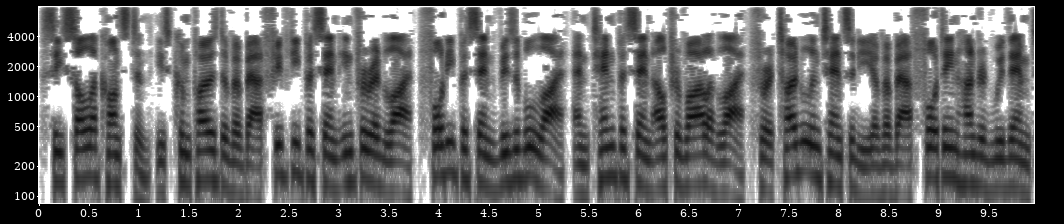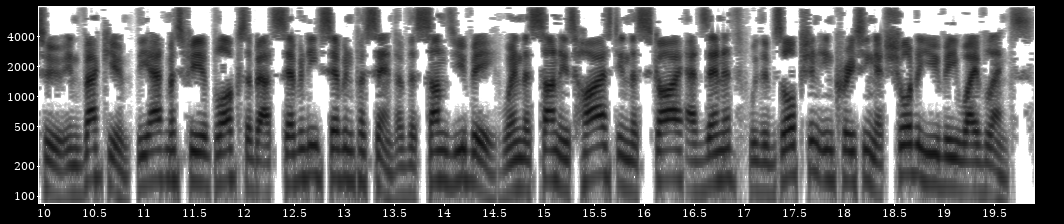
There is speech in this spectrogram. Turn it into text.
see solar constant is composed of about 50% infrared light, 40% visible light, and 10% ultraviolet light, for a total intensity of about 1400 with M2 in vacuum. The atmosphere blocks about 77% of the Sun's UV when the Sun is highest in the sky at zenith, with absorption increasing at shorter UV wavelengths.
